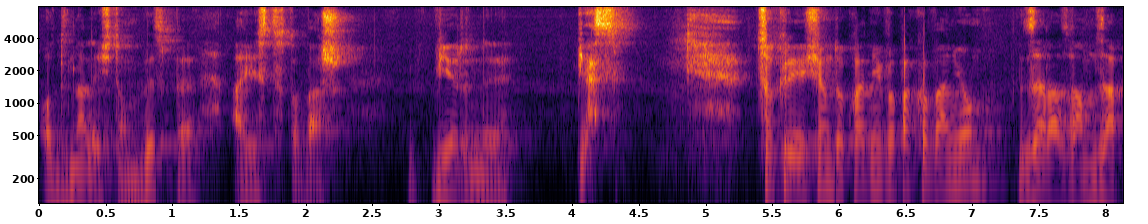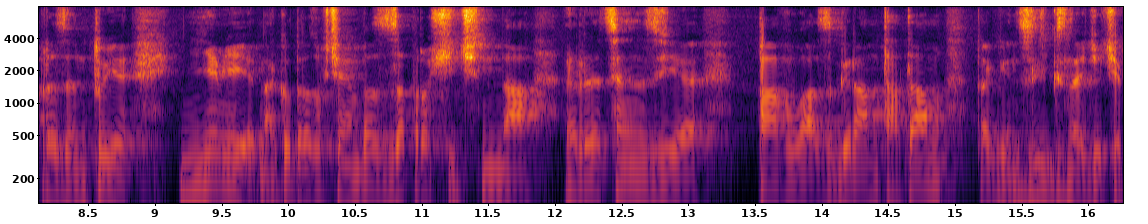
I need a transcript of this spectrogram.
odnaleźć tą wyspę, a jest to Wasz wierny Yes. Co kryje się dokładnie w opakowaniu? Zaraz Wam zaprezentuję. Niemniej jednak od razu chciałem Was zaprosić na recenzję Pawła z Granta Dam. Tak więc link znajdziecie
